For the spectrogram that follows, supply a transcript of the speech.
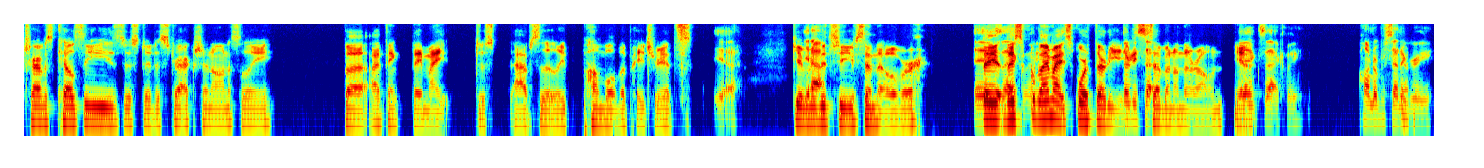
Travis Kelce is just a distraction, honestly. But I think they might just absolutely pummel the Patriots. Yeah, Give Yeah. me the Chiefs and the over. They exactly. they sc- they might score 37 37. on their own. Yeah. exactly. 100% agree.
